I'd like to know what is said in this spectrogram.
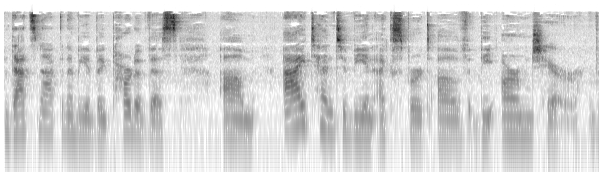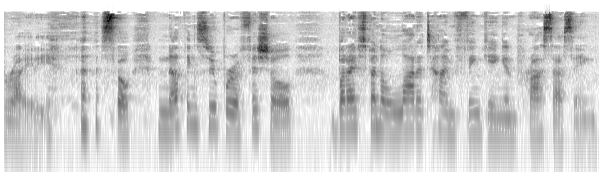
that's not going to be a big part of this. Um, I tend to be an expert of the armchair variety. so, nothing super official, but I've spent a lot of time thinking and processing.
